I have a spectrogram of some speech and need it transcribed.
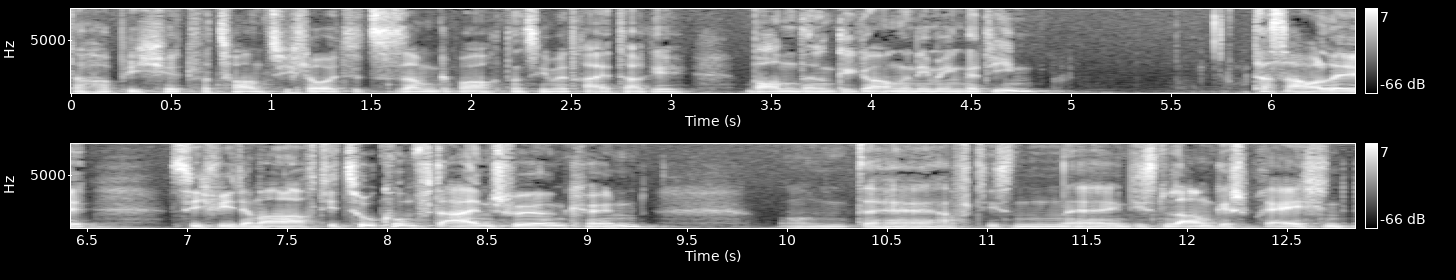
Da habe ich etwa 20 Leute zusammengebracht, dann sind wir drei Tage wandern gegangen im Engadin, dass alle sich wieder mal auf die Zukunft einschwören können. Und äh, auf diesen, äh, in diesen langen Gesprächen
